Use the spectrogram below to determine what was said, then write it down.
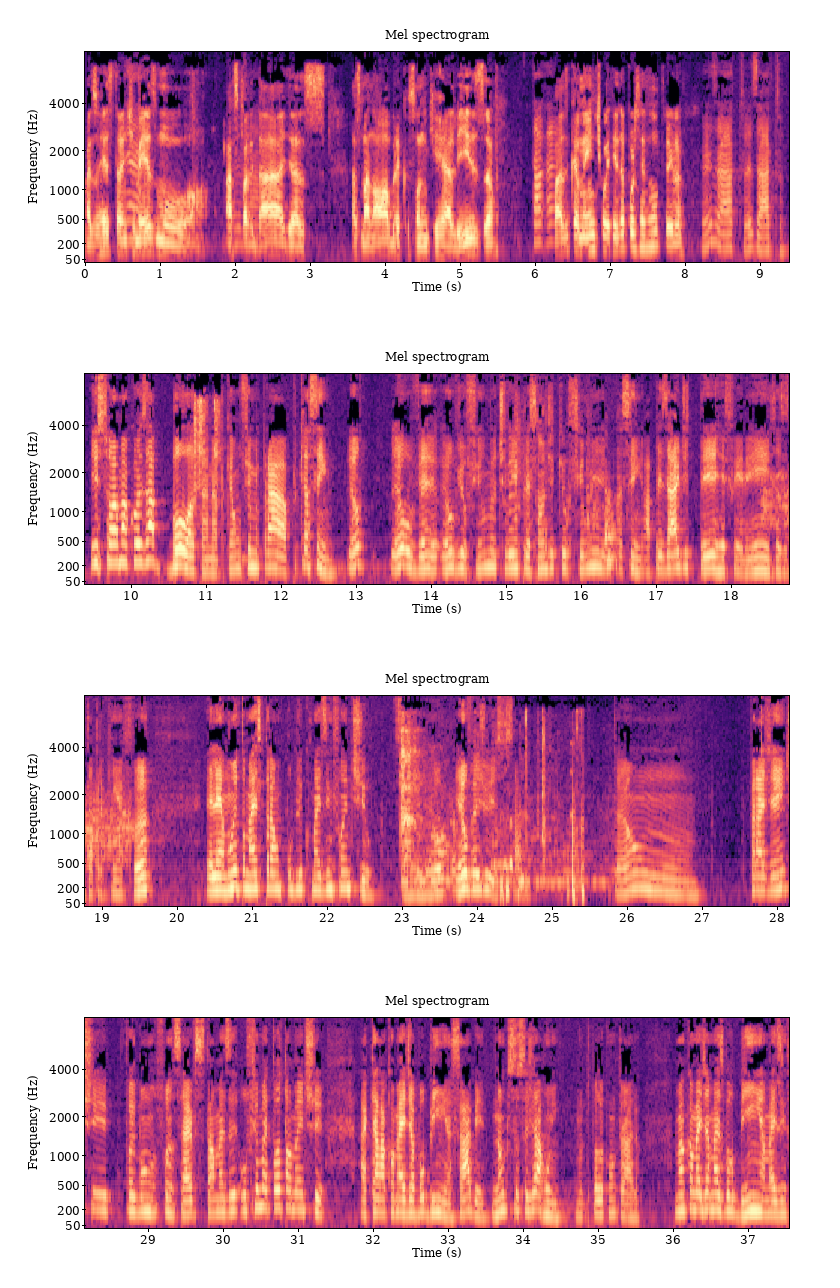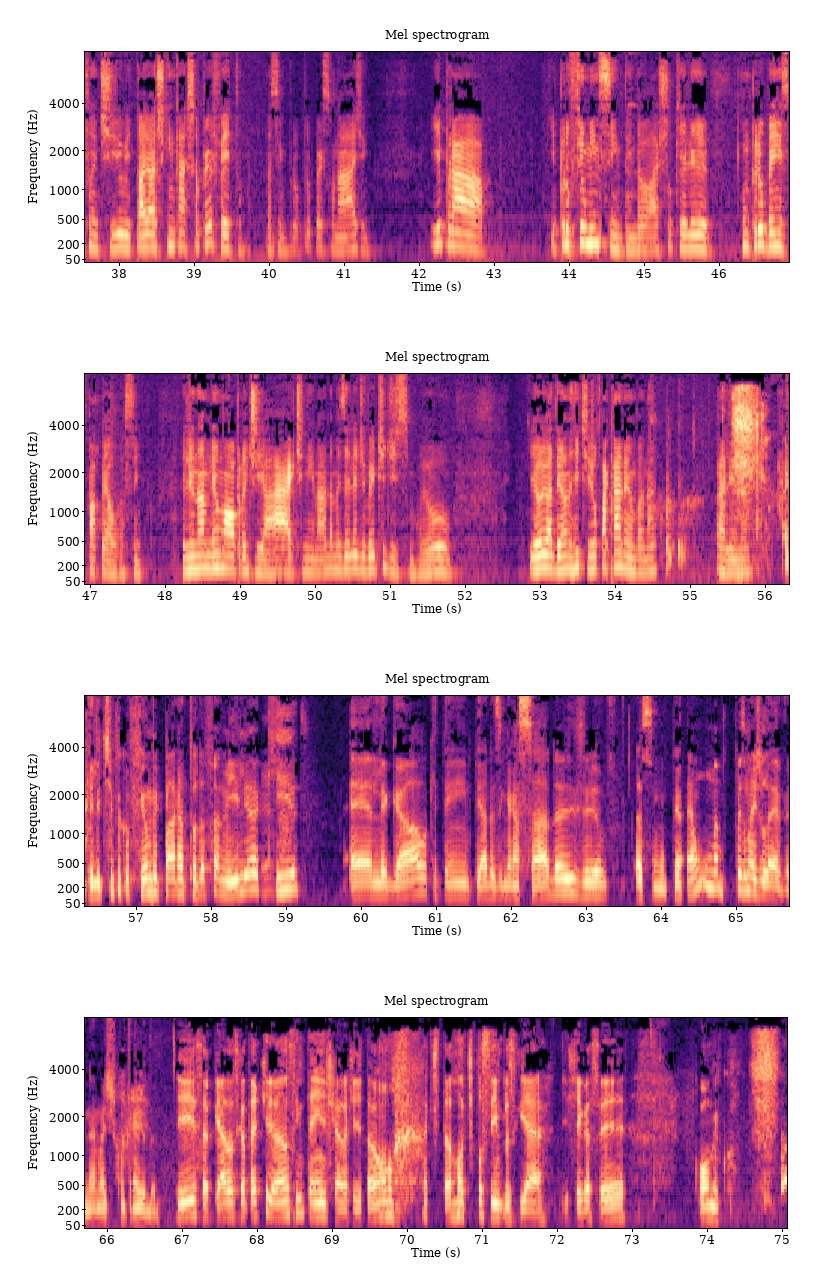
Mas o restante é. mesmo, as Exato. qualidades, as, as manobras que o Sonic realiza, tá, é... basicamente 80% no trailer. Exato, exato. Isso é uma coisa boa, tá, né? Porque é um filme pra. Porque assim, eu. Eu vi, eu vi o filme, eu tive a impressão de que o filme, assim, apesar de ter referências e tal para quem é fã, ele é muito mais para um público mais infantil, sabe? Eu, eu vejo isso, sabe? Então, pra gente foi bom fanservice e tal, mas o filme é totalmente aquela comédia bobinha, sabe? Não que isso seja ruim, muito pelo contrário. Uma comédia mais bobinha, mais infantil e tal, eu acho que encaixa perfeito, assim, pro, pro personagem e pra e pro filme em si, entendeu? Eu acho que ele cumpriu bem esse papel, assim. Ele não é nenhuma obra de arte nem nada, mas ele é divertidíssimo. Eu eu e o Adriano a gente riu pra caramba, né? Ali, né? Aquele típico filme para toda a família Exato. que é legal, que tem piadas engraçadas e assim, é uma coisa mais leve, né? Mais descontraída. Isso, é piadas que até criança entende, cara, que de tão, de tão tipo simples que é. E chega a ser cômico.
